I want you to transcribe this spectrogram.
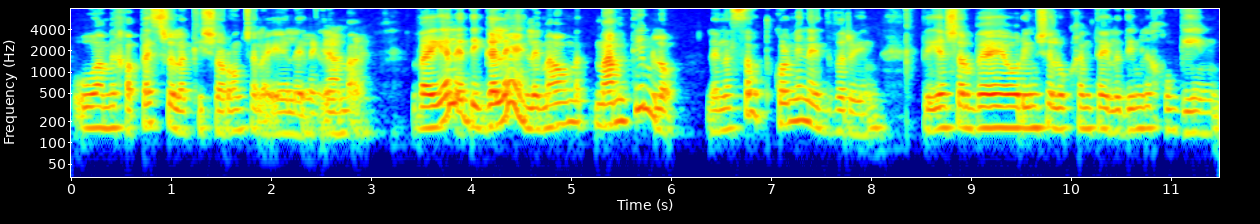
הוא המחפש של הכישרון של הילד. לגמרי. למה- והילד יגלה למה הוא, מתאים לו, לנסות כל מיני דברים. ויש הרבה הורים שלוקחים את הילדים לחוגים,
